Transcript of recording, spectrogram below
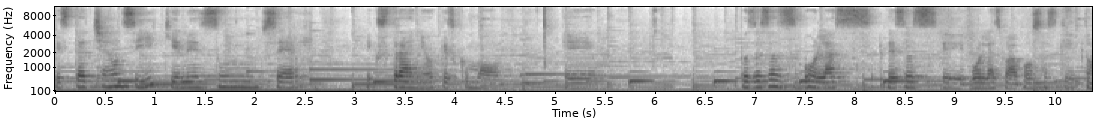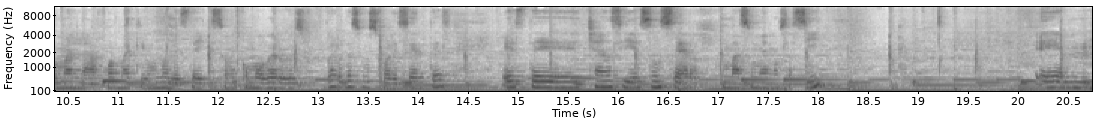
Está Chauncey, quien es un ser extraño que es como eh, pues de esas bolas, de esas eh, bolas babosas que toman la forma que uno les dé, que son como verdes, verdes fosforescentes. Este Chansey es un ser más o menos así. Em,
